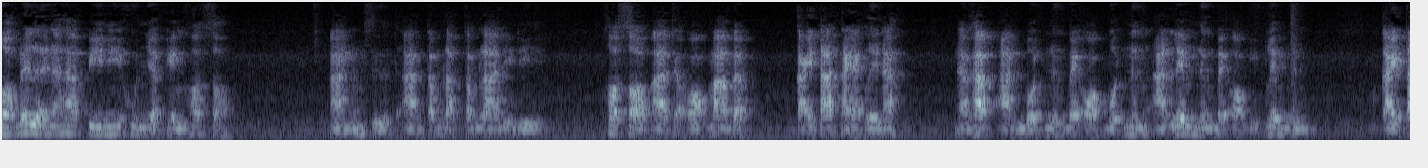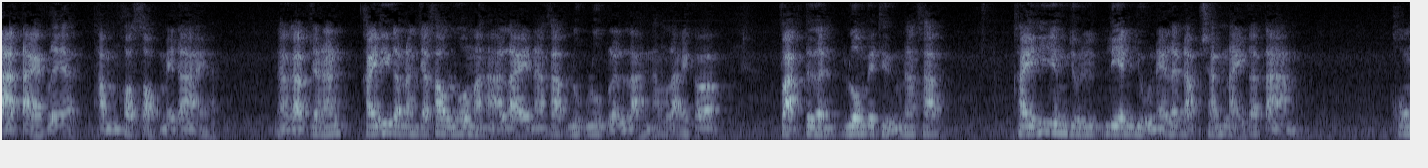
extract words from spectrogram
บอกได้เลยนะฮะ ปีนี้คุณอย่าเก่งข้อสอบ อ่านหนังสืออ่านตำรับตำราดีๆ ข้อสอบอาจจะออกมาแบบไก่ตาแตกเลยนะนะครับ อ่านบทหนึ่งไปออกบทหนึ่งอ่านเล่มหนึ่งไปออกอีกเล่มหนึ่งไก่ตาแตกเลยอะทำข้อสอบไม่ได้อะนะครับฉะนั้นใครที่กำลังจะเข้ารั้วมหาลัยนะครับ ลูกๆหลานๆทั้งหลายก็ฝากเตือนรวมไปถึงนะครับ ใครที่ยังอยู่เรียนอยู่ในระดับชั้นไหนก็ตาม คง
